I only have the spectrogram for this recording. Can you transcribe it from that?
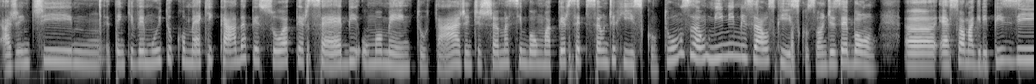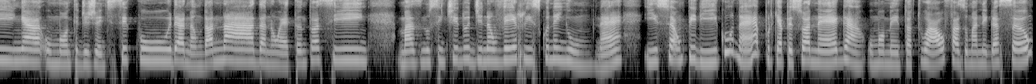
A gente hum, tem que ver muito como é que cada pessoa percebe o momento, tá? A gente chama assim, bom, uma percepção de risco. Uns vão minimizar os riscos, vão dizer, bom, uh, é só uma gripezinha, um monte de gente se cura, não dá nada, não é tanto assim, mas no sentido de não ver risco nenhum, né? Isso é um perigo, né? Porque a pessoa nega o momento atual, faz uma negação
